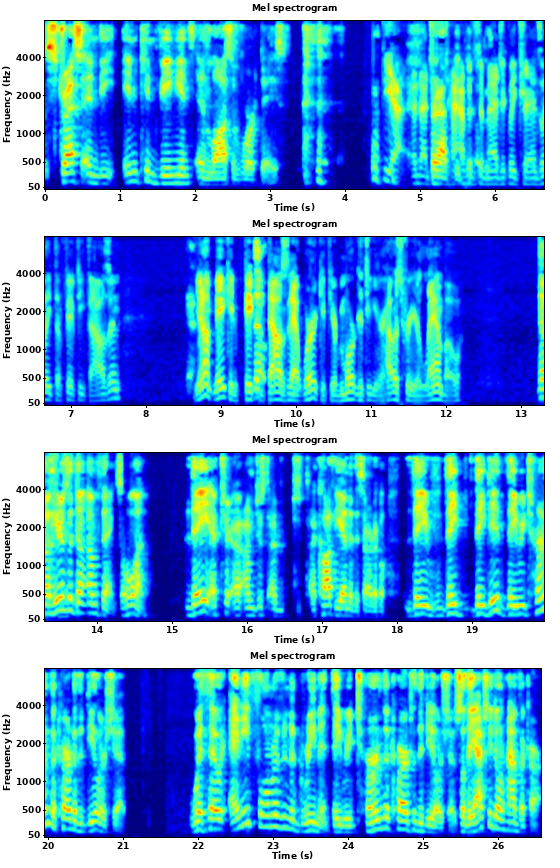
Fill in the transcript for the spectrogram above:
Stress and the inconvenience and loss of work days. Yeah, and that just happens to magically translate to fifty thousand. Yeah. You're not making fifty thousand at work if you're mortgaging your house for your Lambo. No, here's the dumb thing. So hold on. They, I'm just, I'm just, I caught the end of this article. They, they, they did. They returned the car to the dealership without any form of an agreement. They returned the car to the dealership, so they actually don't have the car,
